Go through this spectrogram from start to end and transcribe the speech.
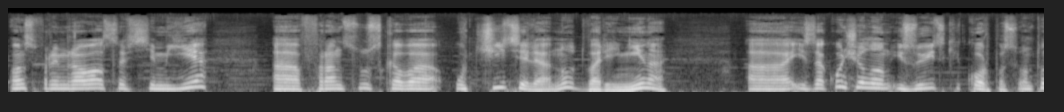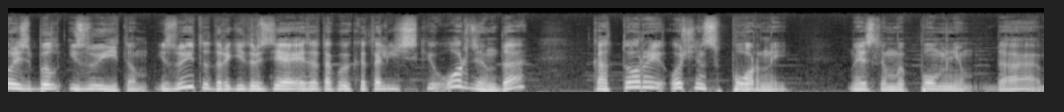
он сформировался в семье а, французского учителя, ну, дворянина, а, и закончил он изуитский корпус. Он, то есть, был изуитом. Изуиты, дорогие друзья, это такой католический орден, да, который очень спорный. Но если мы помним, да,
